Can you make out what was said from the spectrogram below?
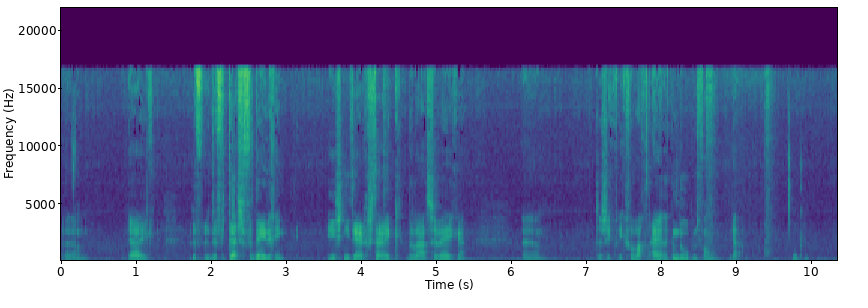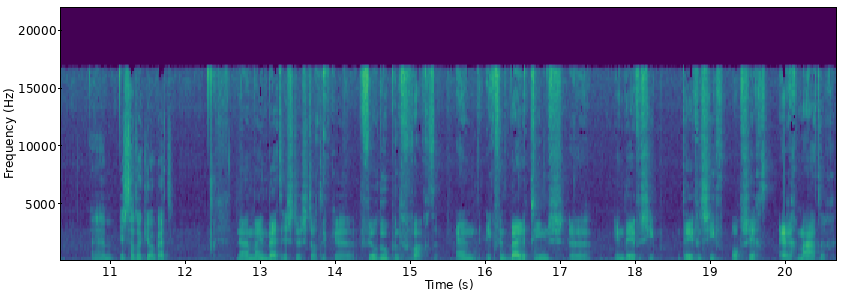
Um, ja, ik, de, de Vitesse-verdediging is niet erg sterk de laatste weken. Um, dus ik, ik, verwacht eigenlijk een doelpunt van. Ja. Okay. Um, is dat ook jouw bed? Nou, mijn bed is dus dat ik uh, veel doelpunten verwacht. En ik vind beide teams uh, in defensief, defensief opzicht erg matig.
